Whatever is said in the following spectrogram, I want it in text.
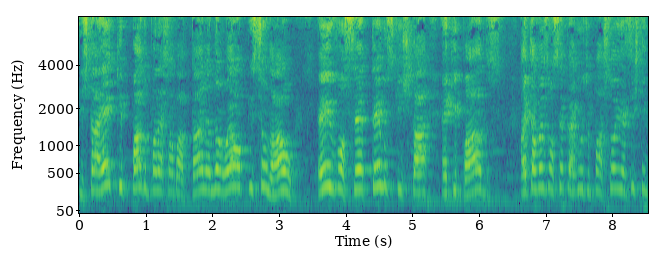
estar equipado para essa batalha, não é opcional. Eu e você temos que estar equipados. Aí talvez você pergunte, pastor, e existem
